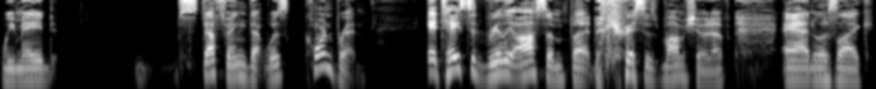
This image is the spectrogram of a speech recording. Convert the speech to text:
we made stuffing that was cornbread. It tasted really awesome, but Chris's mom showed up and was like,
